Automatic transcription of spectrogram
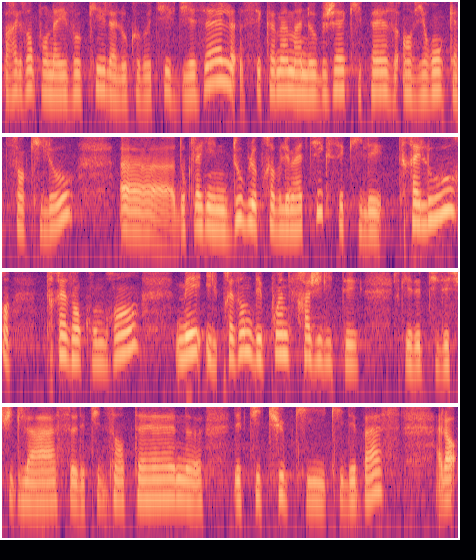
par exemple, on a évoqué la locomotive diesel. C'est quand même un objet qui pèse environ 400 kilos. Euh, donc là, il y a une double problématique, c'est qu'il est très lourd, très encombrant, mais il présente des points de fragilité. Parce qu'il y a des petits essuie-glaces, des petites antennes, des petits tubes qui, qui dépassent. Alors,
